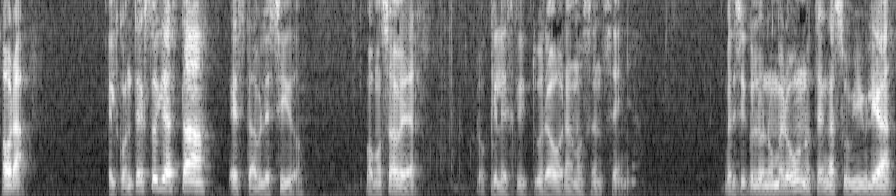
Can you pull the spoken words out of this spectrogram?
Ahora, el contexto ya está establecido. Vamos a ver lo que la escritura ahora nos enseña. Versículo número uno, tenga su Biblia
